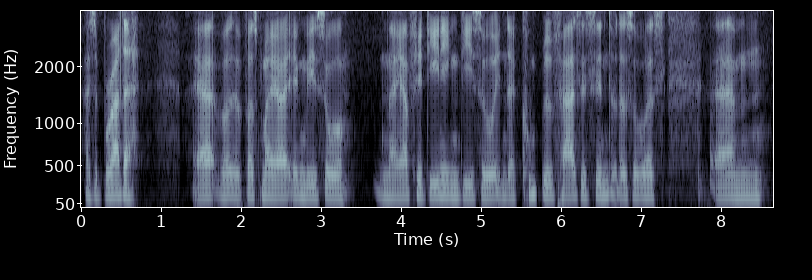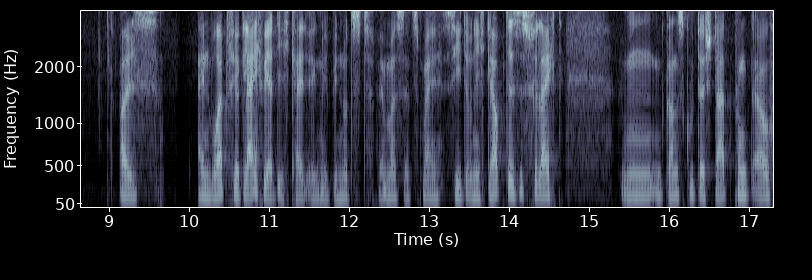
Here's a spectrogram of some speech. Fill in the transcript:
also Brother. Ja, was man ja irgendwie so, naja, für diejenigen, die so in der Kumpelphase sind oder sowas, ähm, als ein Wort für Gleichwertigkeit irgendwie benutzt, wenn man es jetzt mal sieht. Und ich glaube, das ist vielleicht ein ganz guter Startpunkt auch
